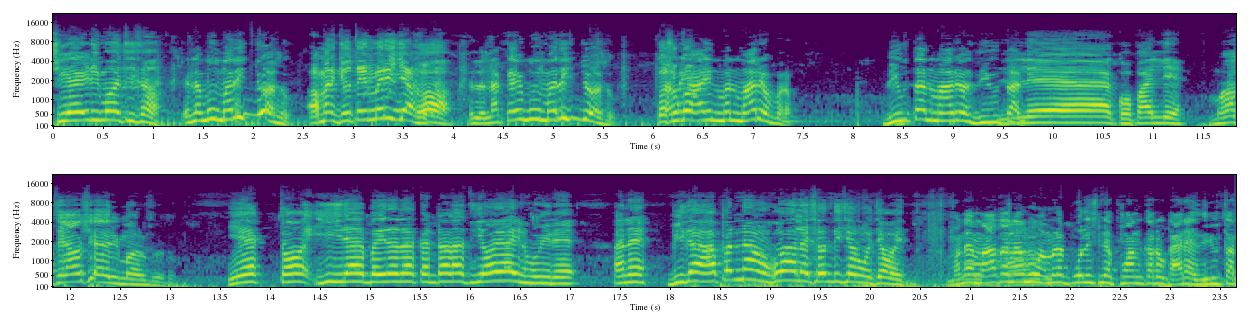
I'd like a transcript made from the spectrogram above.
સીઆઈડી માંથી છે. એટલે હું મરી જ ગયો છું. અમને ગયું તો એ મરી ગયા છો? હા. એટલે નકઈ હું મરી જ ગયો છું. તો શું? આવીને મને માર્યો પર. જીવતા ને માર્યો જીવતા લે ગોપાલ લે. માથે આવશે હારી મારું બેટું એક તો ઈ રે બૈરાના કંટાળાથી હોય આઈને હુઈ રે. અને બીજા આપણને ઊંઘવા લે સંદીચર ઊંચા હોય. મને માતા નામ હું હમણાં પોલીસ ને ફોન કરું કે અરે જીવતા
